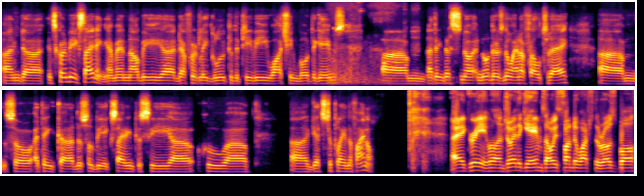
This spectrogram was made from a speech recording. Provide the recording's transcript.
and uh, it's going to be exciting. I mean, I'll be definitely glued to the TV watching both the games. Um, I think there's no, no there's no NFL today. Um, so I think uh, this will be exciting to see uh, who uh, uh, gets to play in the final. I agree. Well, enjoy the games. Always fun to watch the Rose Bowl.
